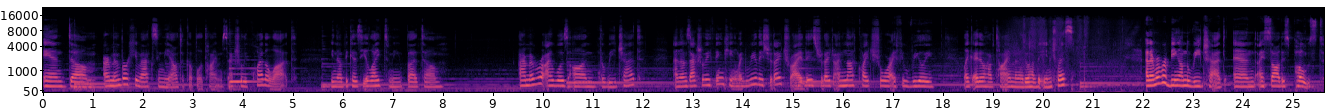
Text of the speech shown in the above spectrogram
And um, I remember him asking me out a couple of times, actually quite a lot, you know, because he liked me. But um, I remember I was on the WeChat and I was actually thinking, like, really, should I try this? Should I? Try? I'm not quite sure. I feel really like I don't have time and I don't have the interest. And I remember being on the WeChat and I saw this post.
